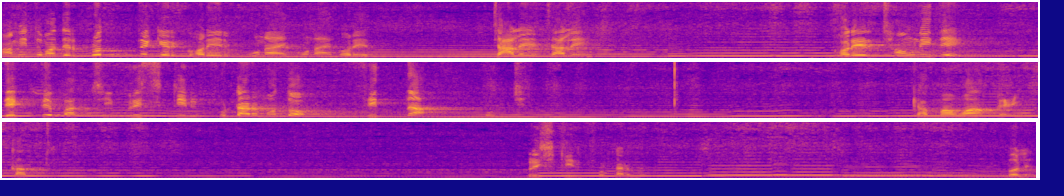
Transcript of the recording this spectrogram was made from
আমি তোমাদের প্রত্যেকের ঘরের কোনায় কোনায় ঘরের চালে চালে ঘরের ছাউনিতে দেখতে পাচ্ছি বৃষ্টির ফোটার মতো ফিতনা হচ্ছে কামাওয়াকিল কাত বৃষ্টির ফোটার বলেন,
